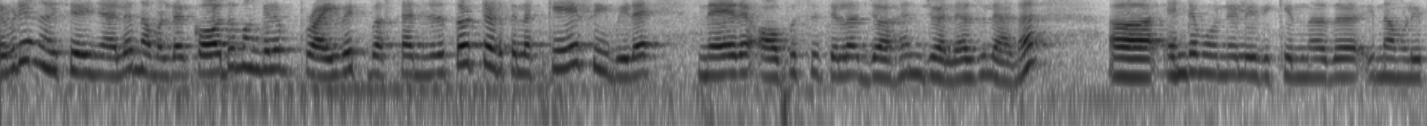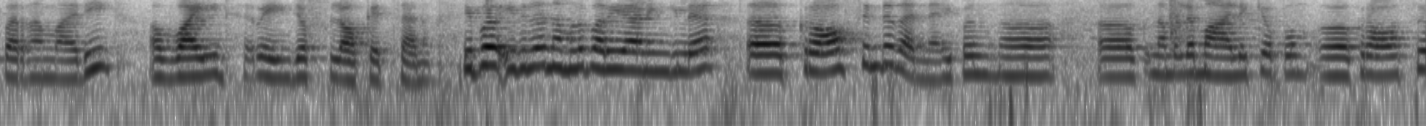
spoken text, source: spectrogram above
എവിടെയെന്ന് വെച്ച് കഴിഞ്ഞാൽ നമ്മളുടെ കോതമംഗലം പ്രൈവറ്റ് ബസ് സ്റ്റാൻഡിന്റെ തൊട്ടടുത്തുള്ള കെ സി ബിയുടെ ഓപ്പോസിറ്റുള്ള ജോഹൻ ജ്വല്ലേഴ്സിലാണ്. എന്റെ മുന്നിലിരിക്കുന്നത് നമ്മൾ ഈ പറഞ്ഞ മാതിരി വൈഡ് റേഞ്ച് ഓഫ് ലോക്കറ്റ്സ് ആണ്. ഇപ്പോൾ ഇതിൽ നമ്മൾ പറയുകയാണെങ്കിൽ ക്രോസിന്റെ തന്നെ. ഇപ്പം നമ്മളുടെ മാലയ്ക്കൊപ്പം ക്രോസ്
